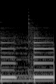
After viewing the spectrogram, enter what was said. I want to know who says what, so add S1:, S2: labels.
S1: Música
